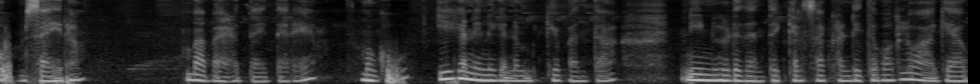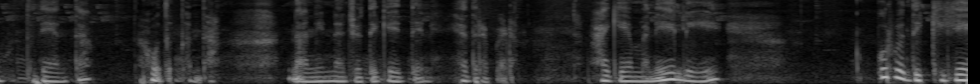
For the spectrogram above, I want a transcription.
ಓಂ ಸಾಯಿರಾಮ್. ಬಾಬಾ ಹೇಳ್ತಾ ಇದ್ದಾರೆ, ಮಗು, ಈಗ ನಿನಗೆ ನಂಬಿಕೆ ಬಂತ? ನೀನು ಹಿಡಿದಂಥ ಕೆಲಸ ಖಂಡಿತವಾಗಲೂ ಹಾಗೆ ಆಗುತ್ತದೆ ಅಂತ? ಹೌದು ಕಂದ, ನಾನು ನಿನ್ನ ಜೊತೆಗೆ ಇದ್ದೇನೆ, ಹೆದರಬೇಡ. ಹಾಗೆ ಮನೆಯಲ್ಲಿ ಪೂರ್ವ ದಿಕ್ಕಿಗೆ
